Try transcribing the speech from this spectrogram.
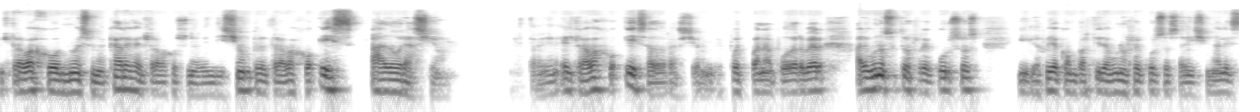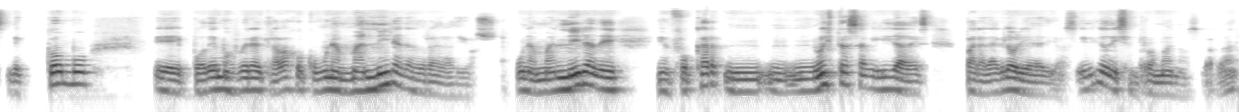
El trabajo no es una carga, el trabajo es una bendición, pero el trabajo es adoración. El trabajo es adoración. Después van a poder ver algunos otros recursos y les voy a compartir algunos recursos adicionales de cómo eh, podemos ver el trabajo como una manera de adorar a Dios, una manera de enfocar nuestras habilidades para la gloria de Dios. Y Dios dice en Romanos, ¿verdad?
